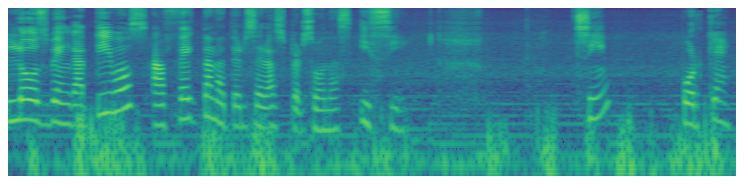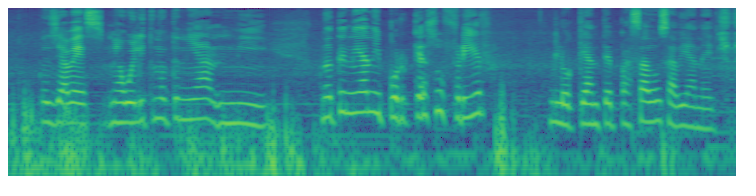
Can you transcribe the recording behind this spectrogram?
los vengativos afectan a terceras personas, y sí, ¿sí? ¿Por qué? Pues ya ves, mi abuelito no tenía ni no tenía ni por qué sufrir lo que antepasados habían hecho.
